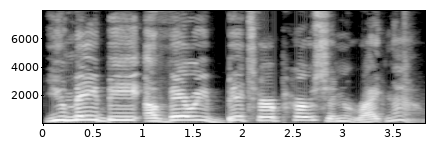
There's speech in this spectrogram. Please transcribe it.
you may be a very bitter person right now.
